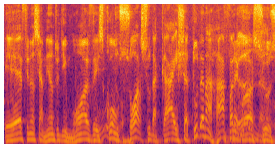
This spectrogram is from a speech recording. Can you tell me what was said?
é financiamento de imóveis, tudo. consórcio da Caixa, tudo é na Rafa Grana. Negócios.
